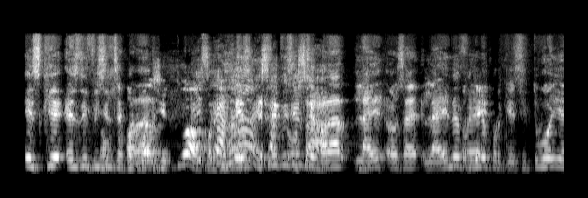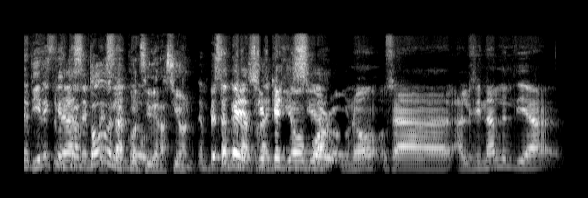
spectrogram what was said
Es que es difícil separar. es, difícil separar la, o sea, la NFL porque si tú voy Tiene que entrar todo en la consideración. Empezando a decir que Joe Burrow, ¿no? O sea, al final del día,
